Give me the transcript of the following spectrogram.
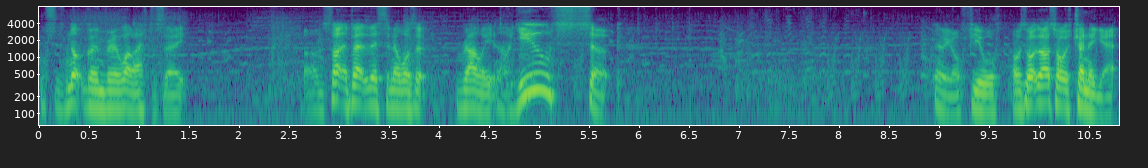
This is not going very well, I have to say. I'm slightly better at this than I was at Rally. Oh, you suck. There we go, fuel. I was, that's what I was trying to get.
